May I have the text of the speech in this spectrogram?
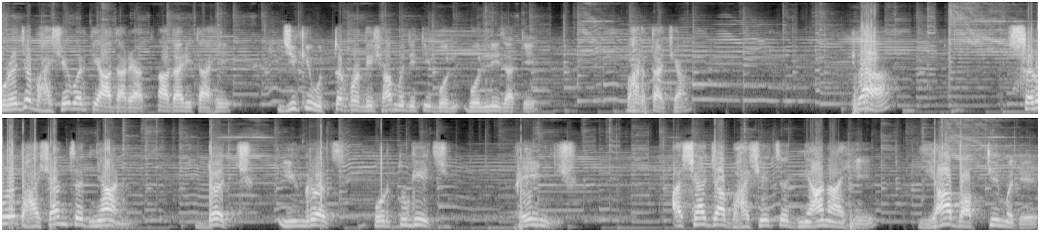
उरज भाषेवरती आधारात आधारित आहे जी की उत्तर प्रदेशामध्ये ती बोल बोलली जाते भारताच्या. ह्या सर्व भाषांचं ज्ञान डच इंग्रज पोर्तुगीज फ्रेंच अशा ज्या भाषेचं ज्ञान आहे या बाबतीमध्ये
